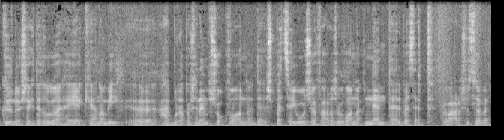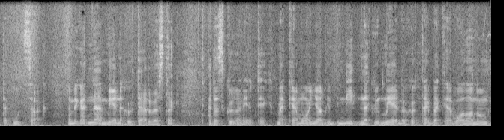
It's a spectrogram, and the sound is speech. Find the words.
Különös tekintet olyan helyeken, ami hát Budapesten nem sok van, de speciál Józsefvárosban vannak nem tervezett városi szövetek, utcák amiket nem mérnökök terveztek, hát ez külön érték, meg kell mondjam. Mi, nekünk mérnököknek be kell vallanunk,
